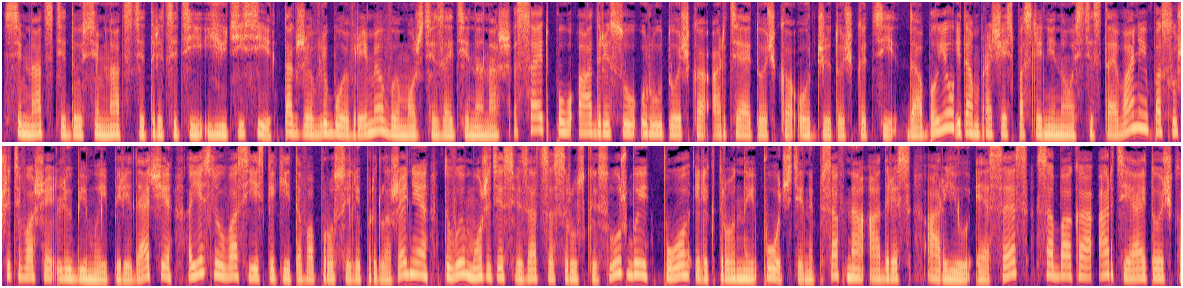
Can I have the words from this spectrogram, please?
с 17 до 17.30 UTC. Также в любое время вы можете зайти на наш сайт по адресу ru.rti.org.tw и там прочесть последние новости с Тайваня и послушать ваши любимые передачи. А если у вас есть какие-то вопросы или предложения, то вы можете связаться с русской службой по электронной почте, написав на адрес russ собака rti.org.tw.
